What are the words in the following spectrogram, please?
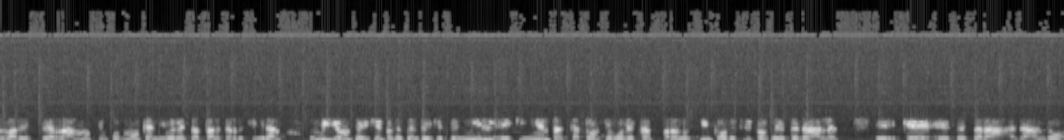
Álvarez Ramos, informó que a nivel estatal se recibirán 1.677.514 boletas para los cinco distritos eh, federales que se estará dando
